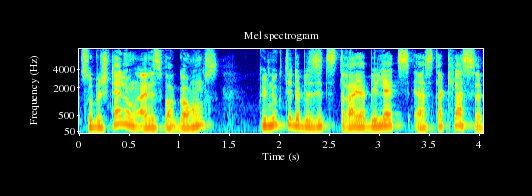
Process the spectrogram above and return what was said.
Zur Bestellung eines Waggons genügte der Besitz dreier Billets erster Klasse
